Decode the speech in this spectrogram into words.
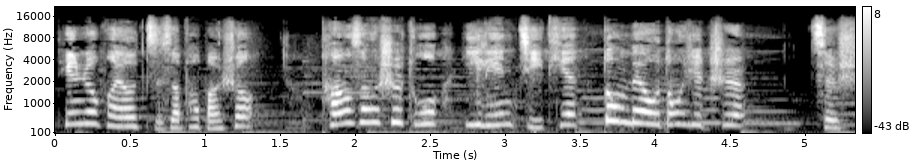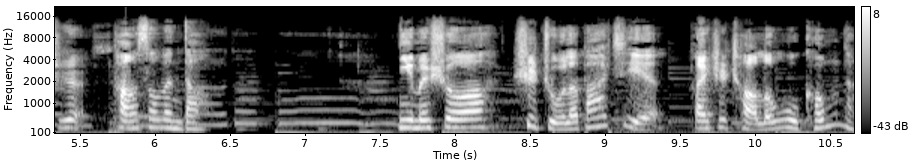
听众朋友，紫色泡泡说，唐僧师徒一连几天都没有东西吃。此时，唐僧问道：“你们说是煮了八戒，还是炒了悟空呢？”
